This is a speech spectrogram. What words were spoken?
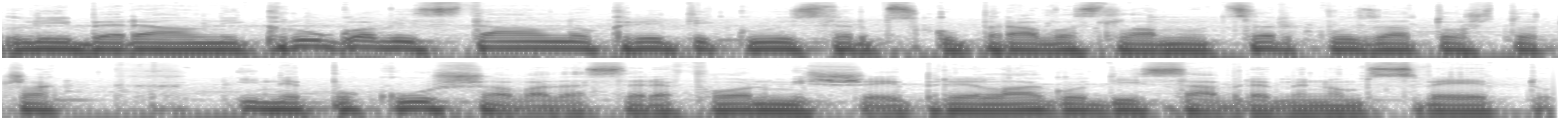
Liberalni krugovi stalno kritikuju Srpsku pravoslavnu crkvu zato što čak i ne pokušava da se reformiše i prilagodi savremenom svetu.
